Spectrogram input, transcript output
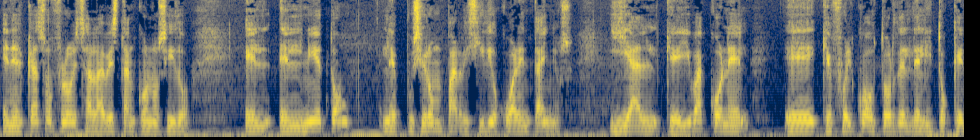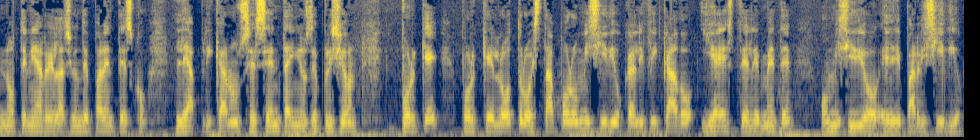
En el caso Flores a la vez tan conocido, el, el nieto le pusieron parricidio 40 años y al que iba con él eh, que fue el coautor del delito que no tenía relación de parentesco, le aplicaron 60 años de prisión. ¿Por qué? Porque el otro está por homicidio calificado y a este le meten homicidio eh, parricidio.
